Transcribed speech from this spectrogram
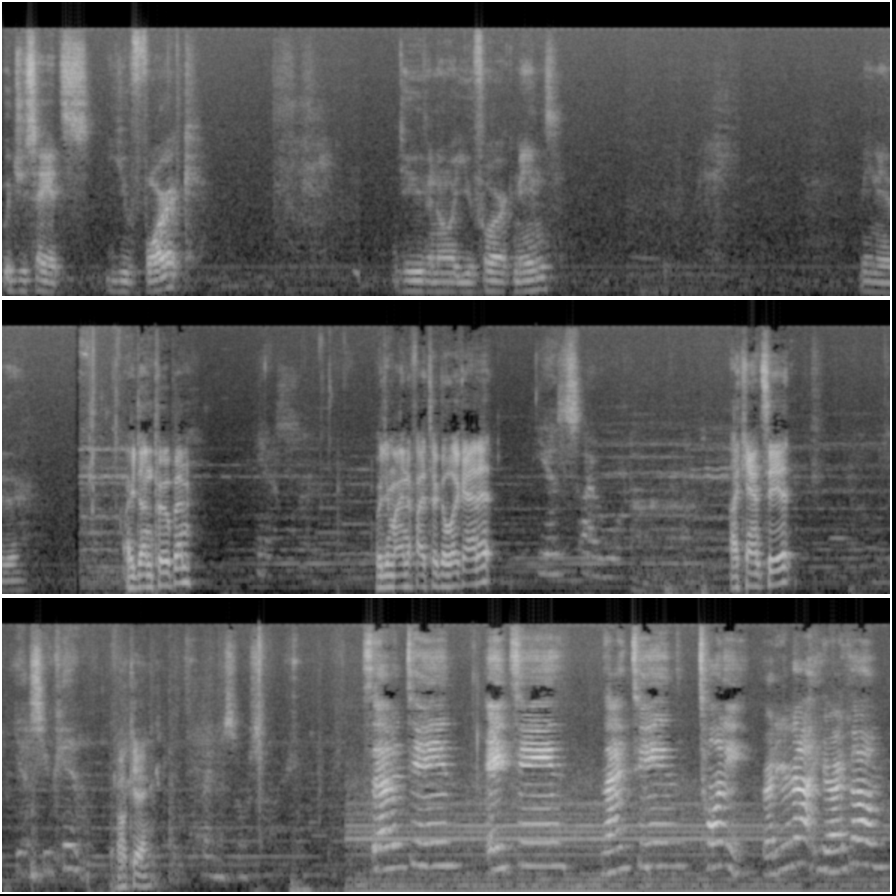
Would you say it's euphoric? Do you even know what euphoric means? Me neither. Are you done pooping? Yes. Would you mind if I took a look at it? Yes, I will. I can't see it? Yes, you can. Okay. I'm so sorry. 17, 18, 19, 20. Ready or not, here I come.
